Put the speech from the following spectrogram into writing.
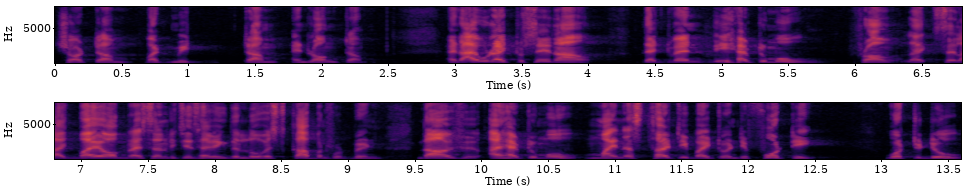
short term, but mid term and long term. And I would like to say now that when we have to move from, like, say, like bioorganization, which is having the lowest carbon footprint, now if I have to move minus 30 by 2040, what to do?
